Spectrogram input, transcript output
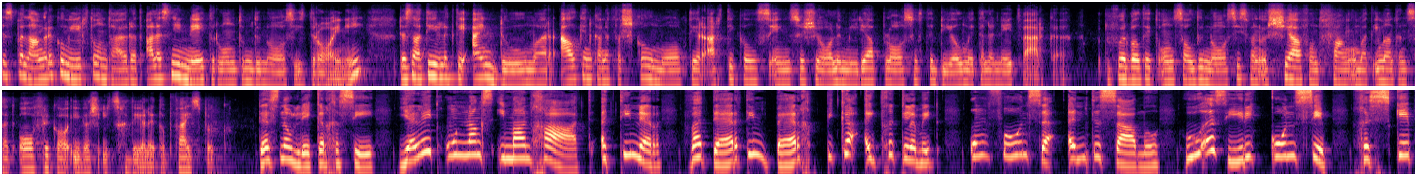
Dis belangrik om hier te onthou dat alles nie net rondom donasies draai nie. Dis natuurlik die einddoel, maar elkeen kan 'n verskil maak deur artikels en sosiale media plasings te deel met hulle netwerke. Byvoorbeeld het ons al donasies van oorsee af ontvang omdat iemand in Suid-Afrika iewers iets gedeel het op Facebook. Dis nou lekker gesê. Jy het onlangs iemand gehad, 'n tiener wat 13 bergpieke uitgeklim het om fondse in te samel. Hoe is hierdie konsep geskep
